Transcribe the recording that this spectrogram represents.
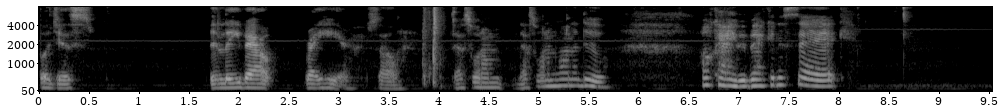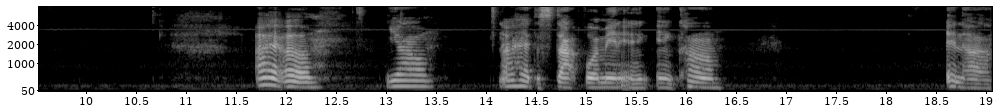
but just leave out right here. So that's what I'm. That's what I'm gonna do. Okay, be back in a sec. I um y'all I had to stop for a minute and, and come and uh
